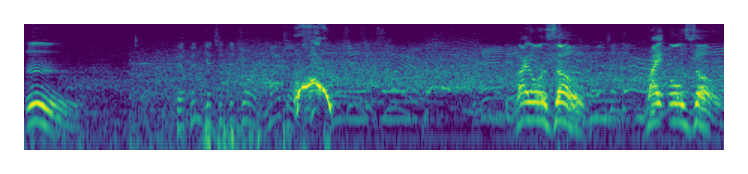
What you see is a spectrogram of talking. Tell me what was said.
Mmm. Pippen gets it to Jordan. Michael. Right on zone. Right on zone.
